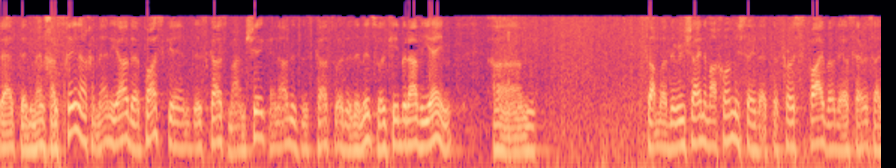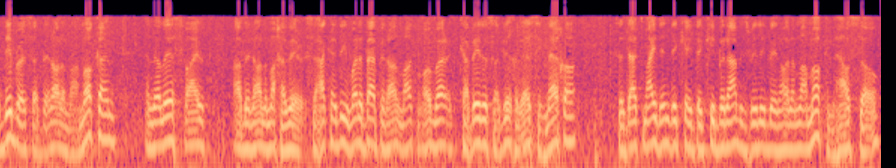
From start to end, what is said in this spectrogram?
that the Minchas Chinuch and many other poskim discuss Mamshik and others discuss whether the mitzvah kibbut aviyim. Um, some of the Rishayim Achomish say that the first five of the Aseres Adibras have been Olam HaMokam, and the last five ben adam machaver. So how can it be? What about ben adam machaver? Oh, Kaberu savich v'esimecha. So that might indicate that kibbut is really ben adam lamokim. How so?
